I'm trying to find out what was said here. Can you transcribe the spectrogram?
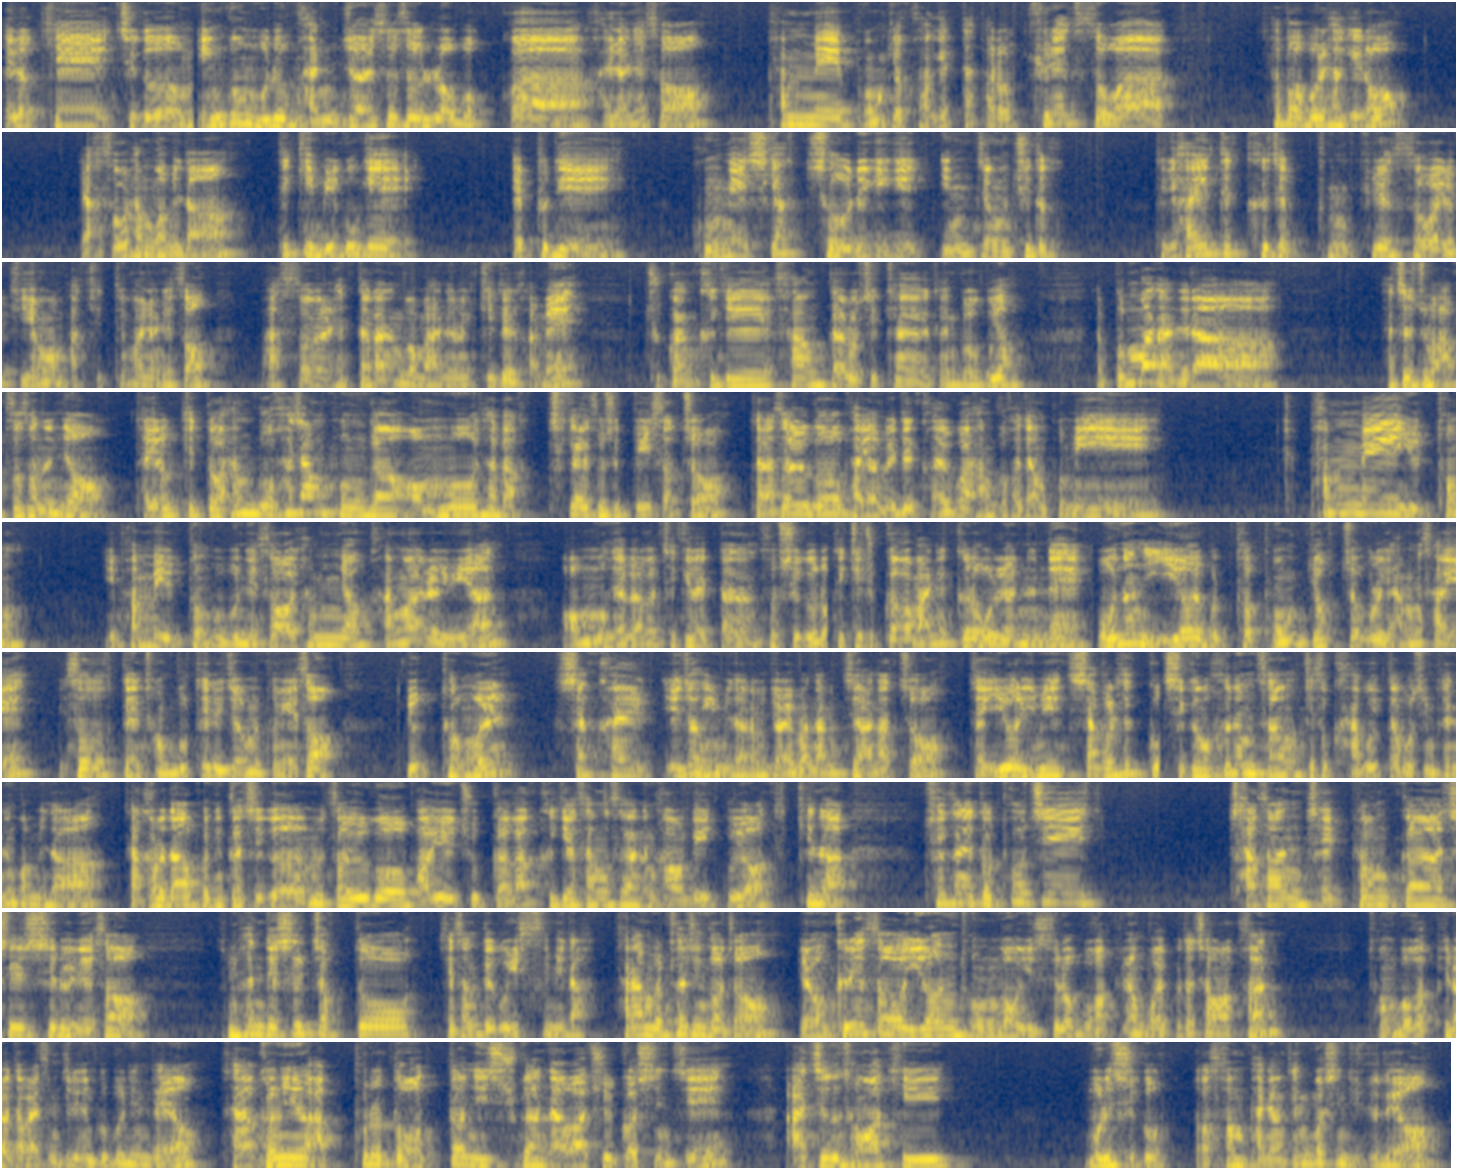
이렇게 지금 인공 무릎 관절 수술 로봇과 관련해서 판매 본격화하겠다. 바로 큐렉소와 협업을 하기로 약속을 한 겁니다. 특히 미국의 FDA 국내 식약처 의료기기 인증 취득 특히 하이테크 제품 큐렉소와 이렇게 영업 마케팅 관련해서 맞선을 했다라는 것만으로는 기대감에 주가는 크게 상한가로 직행하게 된 거고요. 뿐만 아니라 사실 좀 앞서서는요. 자, 이렇게 또 한국 화장품과 업무 협약 체결 소식도 있었죠. 자, 설거 바이오 메디칼과 한국 화장품이 판매 유통, 이 판매 유통 부분에서 협력 강화를 위한 업무 협약을 체결했다는 소식으로 특히 주가가 많이 끌어올렸는데 오는 2월부터 본격적으로 양사에 소속된 전국 대리점을 통해서 유통을 시작할 예정입니다. 여러분, 얼마 남지 않았죠? 자, 2월 이미 시작을 했고, 지금 흐름상 계속 가고 있다 보시면 되는 겁니다. 자, 그러다 보니까 지금 썰고 바이오의 주가가 크게 상승하는 가운데 있고요. 특히나 최근에 또 토지 자산 재평가 실시로 인해서 지금 현재 실적도 개선되고 있습니다. 파란불 켜진 거죠. 여러분, 그래서 이런 종목일수록 뭐가 필요한 거예요? 보다 정확한 정보가 필요하다 말씀드리는 부분인데요. 자, 그럼 이 앞으로 또 어떤 이슈가 나와 줄 것인지 아직은 정확히 모르시고 또 선 반영된 것인지도요.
